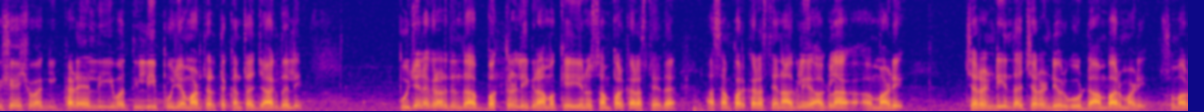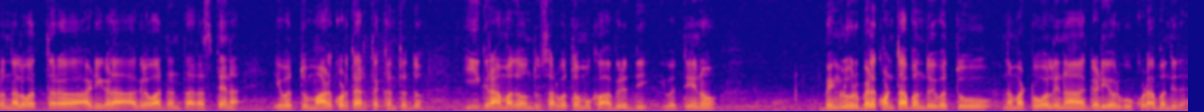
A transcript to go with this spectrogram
ವಿಶೇಷವಾಗಿ ಕಡೆಯಲ್ಲಿ ಇವತ್ತು ಇಲ್ಲಿ ಪೂಜೆ ಮಾಡ್ತಾ ಇರ್ತಕ್ಕಂಥ ಜಾಗದಲ್ಲಿ ಪೂಜೆನಗರದಿಂದ ಭಕ್ತರಳ್ಳಿ ಗ್ರಾಮಕ್ಕೆ ಏನು ಸಂಪರ್ಕ ರಸ್ತೆ ಇದೆ. ಆ ಸಂಪರ್ಕ ರಸ್ತೆಯನ್ನು ಅಗಲಿ ಅಗಲ ಮಾಡಿ, ಚರಂಡಿಯಿಂದ ಚರಂಡಿವರೆಗೂ ಡಾಂಬಾರ್ ಮಾಡಿ, ಸುಮಾರು ನಲವತ್ತರ ಅಡಿಗಳ ಅಗಲವಾದಂಥ ರಸ್ತೆನ ಇವತ್ತು ಮಾಡಿಕೊಡ್ತಾ ಇರ್ತಕ್ಕಂಥದ್ದು. ಈ ಗ್ರಾಮದ ಒಂದು ಸರ್ವತೋಮುಖ ಅಭಿವೃದ್ಧಿ ಇವತ್ತೇನು ಬೆಂಗಳೂರು ಬೆಳ್ಕೊಳ್ತಾ ಬಂದು ಇವತ್ತು ನಮ್ಮ ಟೋಲಿನ ಗಡಿಯವರೆಗೂ ಕೂಡ ಬಂದಿದೆ.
